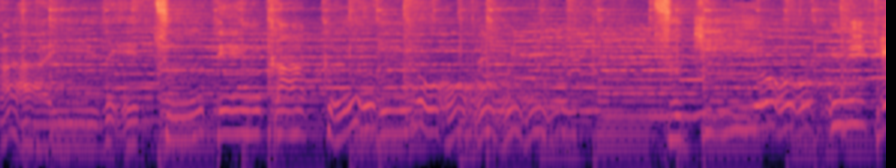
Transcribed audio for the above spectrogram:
界で通天閣の。月を見て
